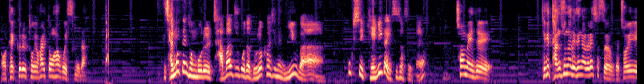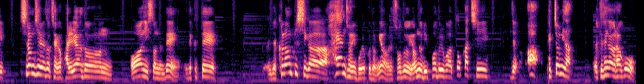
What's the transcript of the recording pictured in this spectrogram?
어, 댓글을 통해 활동하고 있습니다. 그 잘못된 정보를 잡아주고자 노력하시는 이유가 혹시 계기가 있으셨을까요? 처음에 이제 되게 단순하게 생각을 했었어요. 그러니까 저희 실험실에서 제가 관리하던 어항이 있었는데, 이제 그때 이제 클라운 피쉬가 하얀 점이 보였거든요. 그래서 저도 여느 리퍼들과 똑같이 이제 아 100점이다 이렇게 생각을 하고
